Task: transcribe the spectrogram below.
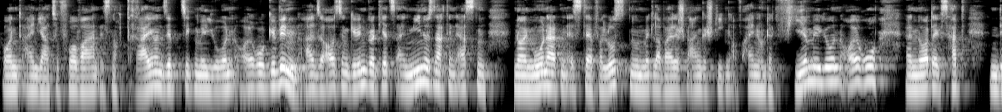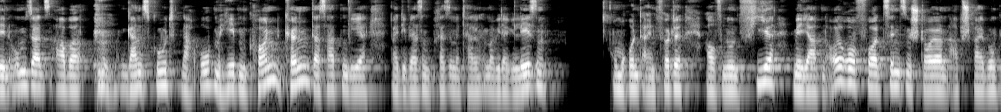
und ein Jahr zuvor waren es noch 73 Millionen Euro Gewinn. Also aus dem Gewinn wird jetzt ein Minus. Nach den ersten neun Monaten ist der Verlust nun mittlerweile schon angestiegen auf 104 Millionen Euro. Nordex hat den Umsatz aber ganz gut nach oben heben können. Das hatten wir bei diversen Pressemitteilungen immer wieder gelesen um rund ein Viertel auf nun vier Milliarden Euro vor Zinsen, Steuern und Abschreibung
